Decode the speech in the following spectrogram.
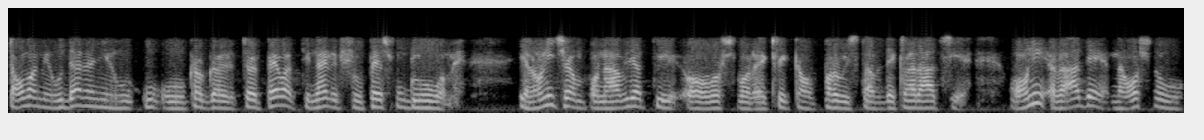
to vam je udaranje u, u, u kako ga, to je pevati najlepšu pesmu gluvome jer oni će vam ponavljati ovo što smo rekli kao prvi stav deklaracije. Oni rade na osnovu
